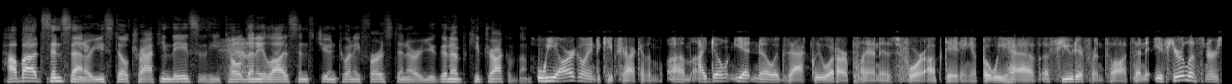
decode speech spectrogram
How about since then? Are you still tracking these? Has he told any lies since June 21st, and are you going to keep track of them? We are going to keep track of them. Um, I don't yet know exactly what our plan is for updating it, but we have a few different thoughts. And if your listeners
